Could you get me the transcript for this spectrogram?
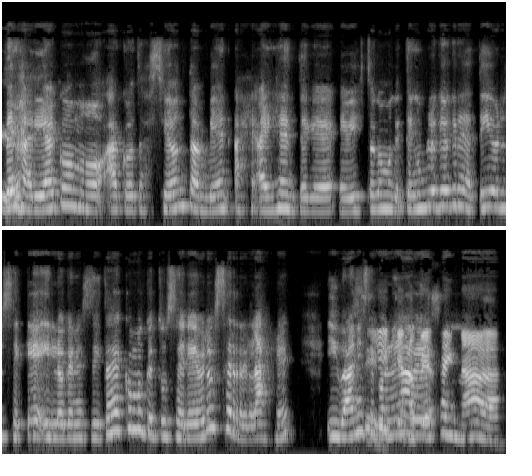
dejaría como acotación también, hay gente que he visto como que tengo un bloqueo creativo, no sé qué, y lo que necesitas es como que tu cerebro se relaje y van y se ponen que a no ver... en nada.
